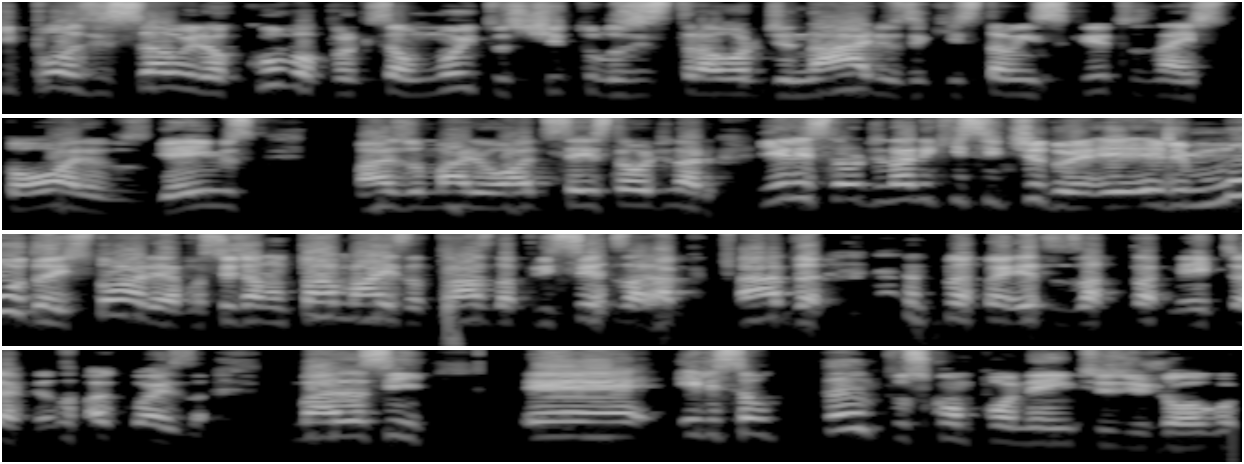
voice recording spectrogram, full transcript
que posição ele ocupa, porque são muitos títulos extraordinários e que estão inscritos na história dos games, mas o Mario Odyssey é extraordinário. E ele é extraordinário em que sentido? Ele muda a história? Você já não tá mais atrás da princesa raptada? Não é exatamente a mesma coisa. Mas assim, é, eles são tantos componentes de jogo,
